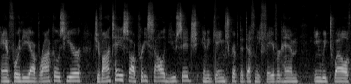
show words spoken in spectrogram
And for the uh, Broncos here, Javonte saw pretty solid usage in a game script that definitely favored him in week 12.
